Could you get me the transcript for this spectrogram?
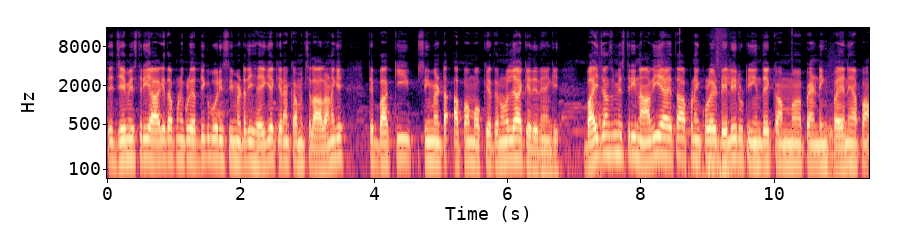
ਤੇ ਜੇ ਮਿਸਤਰੀ ਆ ਗਏ ਤਾਂ ਆਪਣੇ ਕੋਲੇ ਅੱਧੀ ਕੁ ਬੋਰੀ ਸੀਮੈਂਟ ਦੀ ਹੈਗੀ ਆ ਕਿਰਾਂ ਕੰਮ ਚਲਾ ਲੈਣਗੇ। ਤੇ ਬਾਕੀ ਸੀਮੈਂਟ ਆਪਾਂ ਮੌਕੇ ਤੇ ਉਹਨਾਂ ਨੂੰ ਲਿਆ ਕੇ ਦੇ ਦੇਵਾਂਗੇ ਬਾਈ ਚਾਂਸ ਮਿਸਤਰੀ ਨਾ ਵੀ ਆਏ ਤਾਂ ਆਪਣੇ ਕੋਲੇ ਡੇਲੀ ਰੂਟੀਨ ਦੇ ਕੰਮ ਪੈਂਡਿੰਗ ਪਏ ਨੇ, ਆਪਾਂ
